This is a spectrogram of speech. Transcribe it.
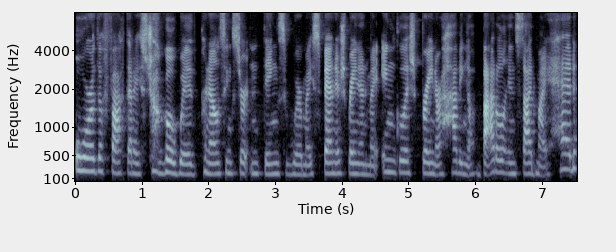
or the fact that I struggle with pronouncing certain things where my Spanish brain and my English brain are having a battle inside my head.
